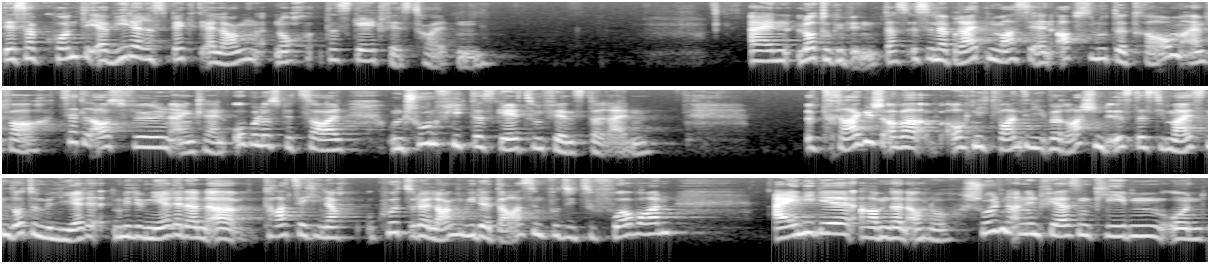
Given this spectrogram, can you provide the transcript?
deshalb konnte er weder Respekt erlangen noch das Geld festhalten. Ein Lottogewinn, das ist in der breiten Masse ein absoluter Traum. Einfach Zettel ausfüllen, einen kleinen Obolus bezahlen und schon fliegt das Geld zum Fenster rein tragisch, aber auch nicht wahnsinnig überraschend ist, dass die meisten Lotto-Millionäre dann äh, tatsächlich nach kurz oder lang wieder da sind, wo sie zuvor waren. Einige haben dann auch noch Schulden an den Fersen kleben und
